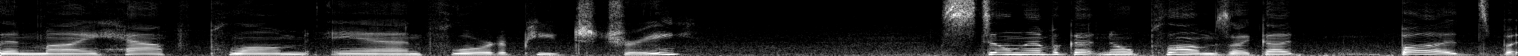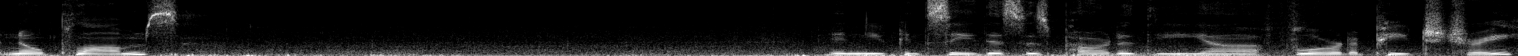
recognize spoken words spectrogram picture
Then my half plum and Florida peach tree. Still never got no plums. I got buds, but no plums. And you can see this is part of the uh, Florida peach tree.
